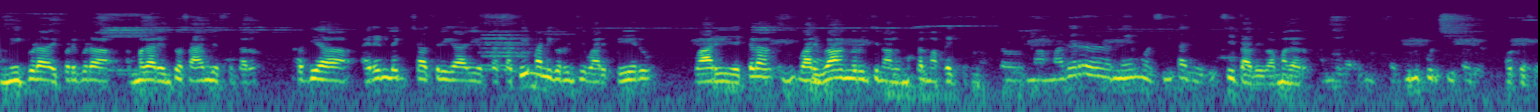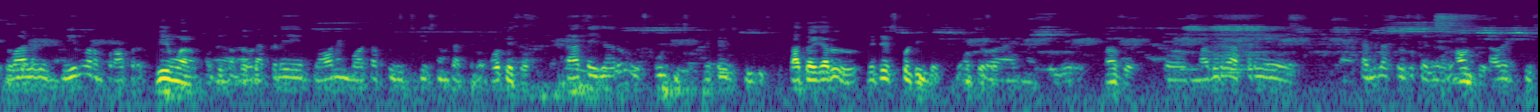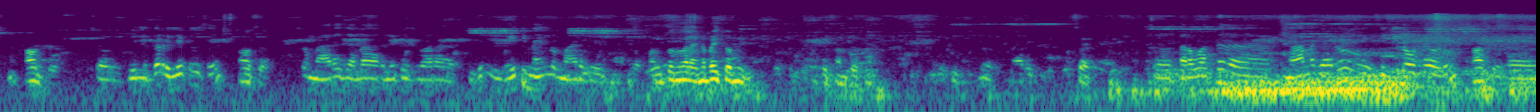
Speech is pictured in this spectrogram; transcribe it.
మీకు కూడా ఇప్పటికి కూడా అమ్మగారు ఎంతో సాయం చేస్తుంటారు. కొద్దిగా ఐరన్ లెగ్ శాస్త్రి గారి యొక్క సతీమణి గురించి వారి పేరు వారి ఎక్కడ వారి వివాహం గురించి నాలుగు ముక్కలు మా ప్రేక్షకులు సో మా మదర్ నేమ్ సీతాదేవి. సీతాదేవి అమ్మగారు. అమ్మగారు గునుపూడి సీతాదేవి. ఓకే సార్ వాళ్ళది భీమవరం ప్రాపర్ భీమవరం. ఓకే సంతోషం. అక్కడే బాన్ అండ్ బాటప్ ఎడ్యుకేషన్ అంతా అక్కడే. Okay sir. తాతయ్య గారు school teacher retired school teacher తాతయ్య గారు retired school teacher okay sir. అవును సార్. సో మదర్ అక్కడే టెన్త్ క్లాస్ వరకు చదివారు. అవును సార్. ఆవిడ ఎడ్యుకేషన్ అవును సార్. సో వీళ్ళిద్దరు రిలేటివ్సే అవును సార్. సో మ్యారేజ్ అలా రిలేటివ్స్ ద్వారా ఇది? ఎయిటీ నైన్లో మ్యారేజ్ అయింది. పంతొమ్మిది వందల ఎనభై తొమ్మిది. ఓకే సంతోషం. మ్యారేజ్ సో తర్వాత నాన్నగారు సిటీలో సార్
